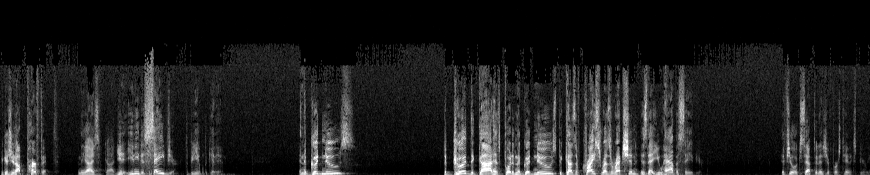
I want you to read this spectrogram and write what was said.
because you're not perfect in the eyes of God. You, you need a Savior to be able to get in. And the good news the good that God has put in the good news because of Christ's resurrection is that you have a Savior if you'll accept it as your firsthand experience.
